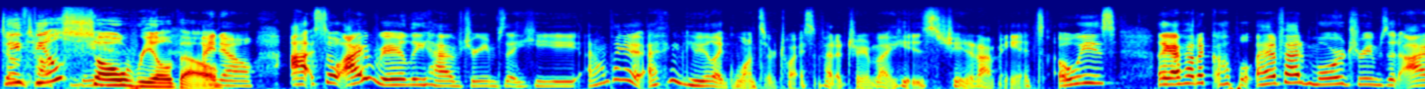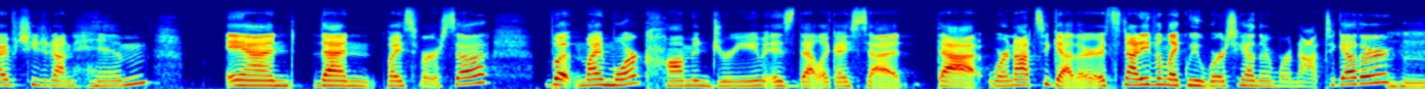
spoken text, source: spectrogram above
they feel so real though. I know. Uh, so I rarely have dreams that he. I don't think. I, I think maybe like once or twice I've had a dream that he's cheated on me. It's always like I've had a couple. I've had more dreams that I've cheated on him, and then vice versa. But my more common dream is that, like I said, that we're not together. It's not even like we were together and we're not together. Mm-hmm.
